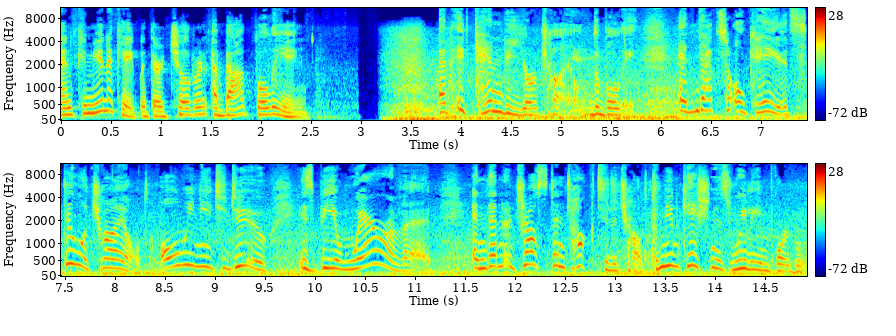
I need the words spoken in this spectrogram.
and communicate with their children about bullying that it can be your child, the bully. And that's okay. It's still a child. All we need to do is be aware of it and then adjust and talk to the child. Communication is really important.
